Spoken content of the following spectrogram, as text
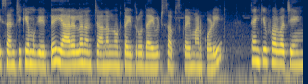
ಈ ಸಂಚಿಕೆ ಮುಗಿಯುತ್ತೆ. ಯಾರೆಲ್ಲ ನನ್ನ ಚಾನಲ್ ನೋಡ್ತಾ ಇದ್ದರು ದಯವಿಟ್ಟು ಸಬ್ಸ್ಕ್ರೈಬ್ ಮಾಡ್ಕೊಳ್ಳಿ. Thank you for watching.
